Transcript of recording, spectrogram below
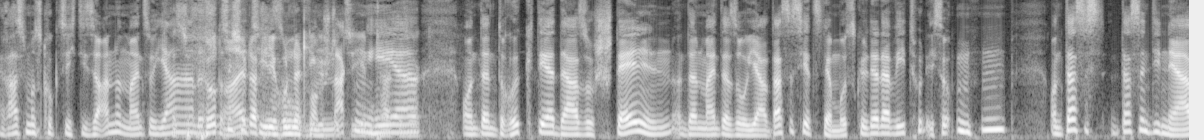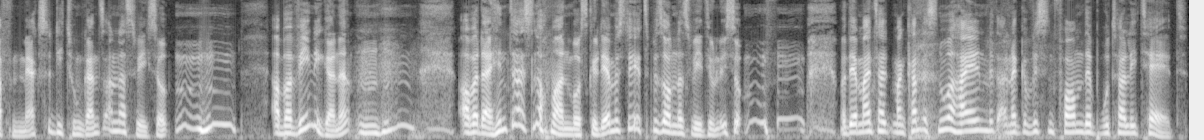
Rasmus guckt sich diese an und meint so, ja, Hast du das 40 strahlt oder hier 400 so vom Nacken her. Und dann drückt der da so Stellen und dann meint er so, ja, das ist jetzt der Muskel, der da wehtut. Ich so, mhm. Und das ist, das sind die Nerven. Merkst du, die tun ganz anders weh. Ich so, mhm. Aber weniger, ne? Mhm. Aber dahinter ist nochmal ein Muskel, der müsste jetzt besonders wehtun. Ich so, mhm. Und der meint halt, man kann das nur heilen mit einer gewissen Form der Brutalität.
